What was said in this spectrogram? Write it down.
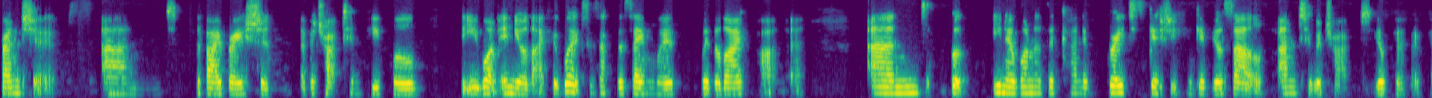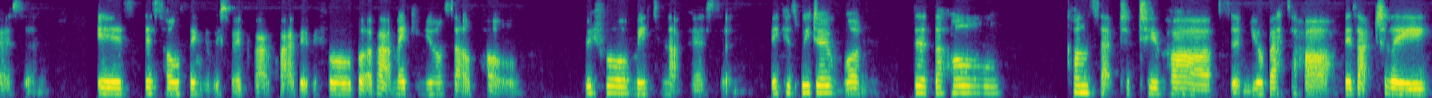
friendships and the vibration of attracting people that you want in your life. It works exactly the same with with a life partner. And but you know, one of the kind of greatest gifts you can give yourself and to attract your perfect person is this whole thing that we spoke about quite a bit before, but about making yourself whole before meeting that person. Because we don't want the the whole concept of two halves and your better half is actually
